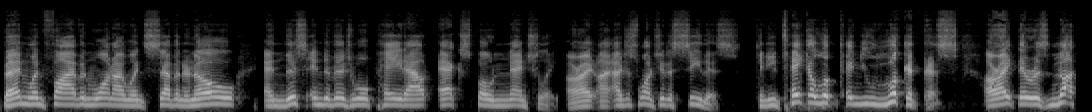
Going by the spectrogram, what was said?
Ben went five and one. I went seven and oh, and this individual paid out exponentially. All right. I, I, just want you to see this. Can you take a look? Can you look at this? All right. There is not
